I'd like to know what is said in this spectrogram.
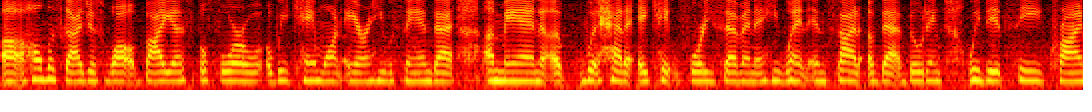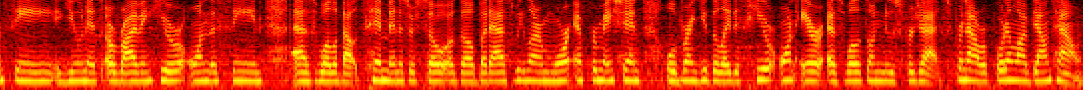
uh, a homeless guy just walked by us before we came on air and he was saying that a man uh, had an AK 47 and he went inside of that building. We did see crime scene units arriving here on the scene as well about 10 minutes or so ago. But as we learn more information, we'll bring you the latest here on air as well as on News4JAX. For now, reporting live downtown,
